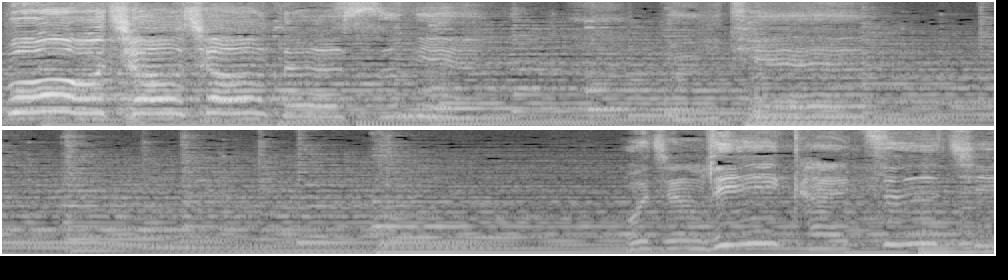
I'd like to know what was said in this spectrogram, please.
不悄悄的思念，有一天我将离开自己。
